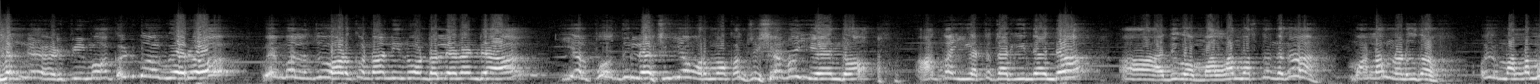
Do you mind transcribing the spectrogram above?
నన్ను ఏడిపి మాకండి బాబు గారు మిమ్మల్ని చూడకుండా నేను ఉండలేనండి ఇవాళ పొద్దున్న లేచి ఎవరి ముఖం చూశానో ఏందో? అంత ఎట్ట జరిగిందేందో? అదిగో మల్లమ్మ వస్తుందిగా. మల్లమ్మని అడుగుదాం. ఓయ్ మల్లమ్మ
